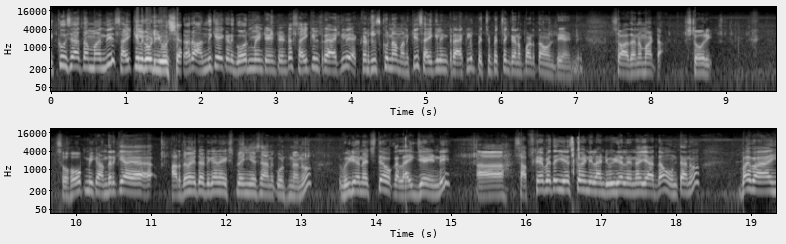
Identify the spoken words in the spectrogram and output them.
ఎక్కువ శాతం మంది సైకిల్ కూడా యూజ్ చేస్తారు. అందుకే ఇక్కడ గవర్నమెంట్ ఏంటంటే సైకిల్ ట్రాక్లు ఎక్కడ చూసుకున్నా మనకి సైక్లింగ్ ట్రాక్లు పిచ్చ పిచ్చగా కనపడతా ఉంటాయండి. సో అదనమాట స్టోరీ. సో హోప్ మీకు అందరికీ అర్థమయ్యేటట్టుగానే ఎక్స్ప్లెయిన్ చేశాను అనుకుంటున్నాను. వీడియో నచ్చితే ఒక లైక్ చేయండి. సబ్స్క్రైబ్ అయితే చేసుకోండి. ఇలాంటి వీడియోలు ఎన్నో చేద్దాం. ఉంటాను. బాయ్ బాయ్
